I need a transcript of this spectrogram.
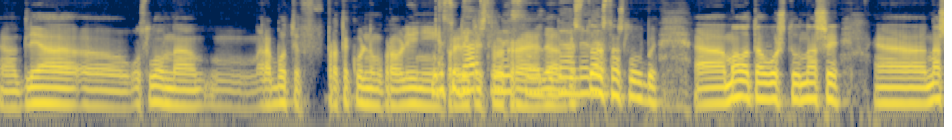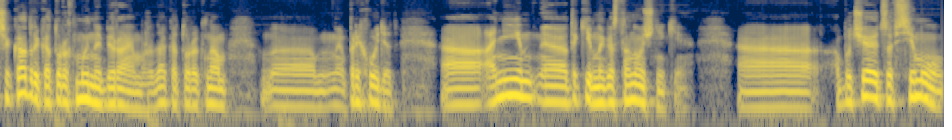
а, для а, условно работы в протокольном управлении правительства края, службы, да, да, государственной да, службы. Мало того, что наши, наши кадры, которых мы набираем уже, да, которые к нам приходят, они такие многостаночники. Обучаются всему.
